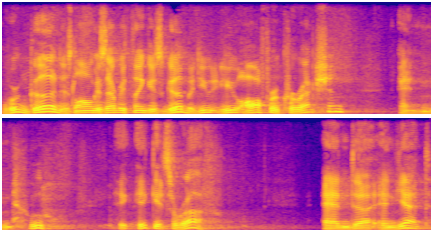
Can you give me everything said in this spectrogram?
we're good as long as everything is good, but you, you offer correction, and whew, it, it gets rough. And, uh, and yet,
